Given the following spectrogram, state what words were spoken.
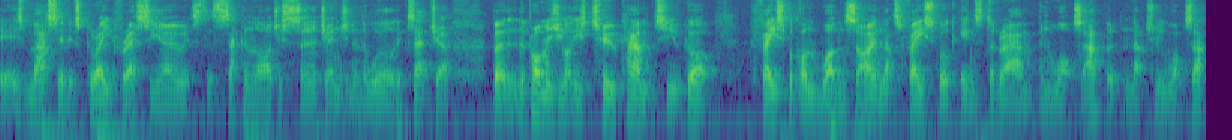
it is massive. It's great for SEO. It's the second largest search engine in the world, etc. But the problem is you've got these two camps. You've got Facebook on one side, and that's Facebook, Instagram, and WhatsApp. And naturally, WhatsApp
